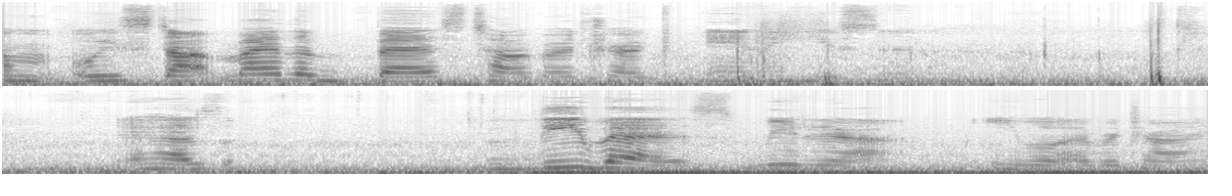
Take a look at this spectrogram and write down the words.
Um, we stopped by the best taco truck in Houston. It has the best birria you will ever try.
